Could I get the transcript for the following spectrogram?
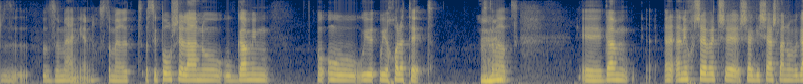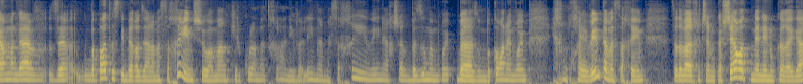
זה, זה מעניין. זאת אומרת, הסיפור שלנו הוא גם אם... הוא, הוא, הוא יכול לתת. זאת מהמם. אומרת, אה, גם, אני חושבת ש, שהגישה שלנו, וגם אגב, זה, בפודקאסט דיבר על זה, על המסכים, שהוא אמר, כאילו, כולם בהתחלה נבהלים מהמסכים, והנה עכשיו בזום הם רואים, בזום, בקורונה הם רואים אנחנו חייבים את המסכים, זה הדבר היחיד שמקשר בינינו כרגע.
